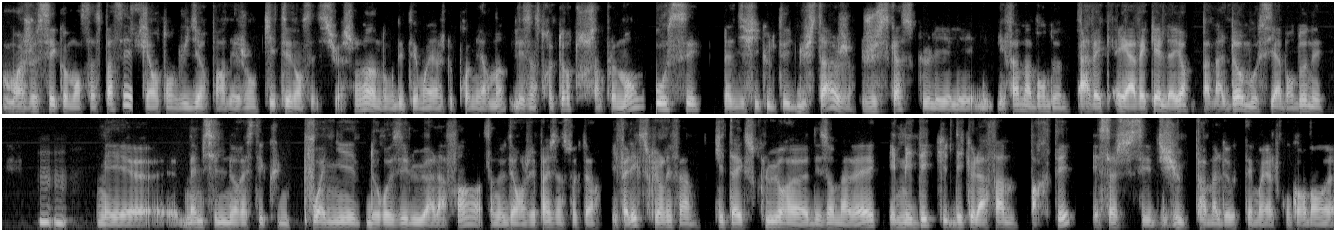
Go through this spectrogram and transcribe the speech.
Moi, je sais comment ça se passait. J'ai entendu dire par des gens qui étaient dans cette situation-là, donc des témoignages de première main, les instructeurs, tout simplement, haussaient la difficulté du stage jusqu'à ce que les, les, les femmes abandonnent. Avec, et avec elles, d'ailleurs, pas mal d'hommes aussi abandonnés. Mm, mm. Mais euh, même s'il ne restait qu'une poignée d'heureux élus à la fin, ça ne dérangeait pas les instructeurs. Il fallait exclure les femmes, quitte à exclure euh, des hommes avec. Et mais dès que, dès que la femme partait, et ça j'ai eu pas mal de témoignages concordants euh,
